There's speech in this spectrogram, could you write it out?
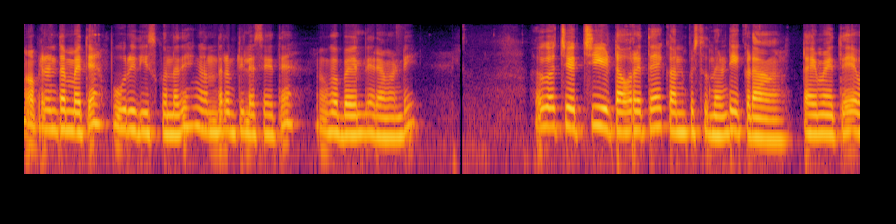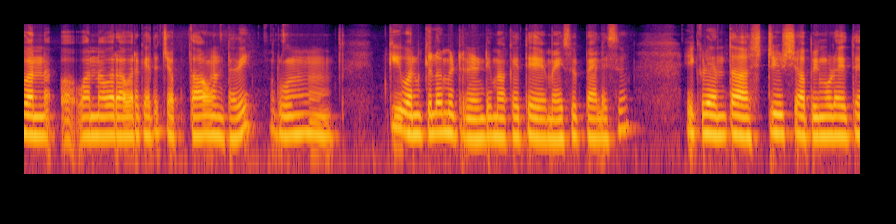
మా ఫ్రెండ్ అయితే పూరి తీసుకున్నది ఇంక అందరం తెలిసి అయితే ఒక బయలుదేరామండి. చర్చి టవర్ అయితే కనిపిస్తుందండి. ఇక్కడ టైం అయితే వన్ వన్ అవర్ అవర్కి అయితే చెప్తా ఉంటుంది. రూమ్కి వన్ కిలోమీటర్ అండి మాకైతే మైసూర్ ప్యాలెస్. ఇక్కడ ఎంత స్ట్రీట్ షాపింగ్ కూడా అయితే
